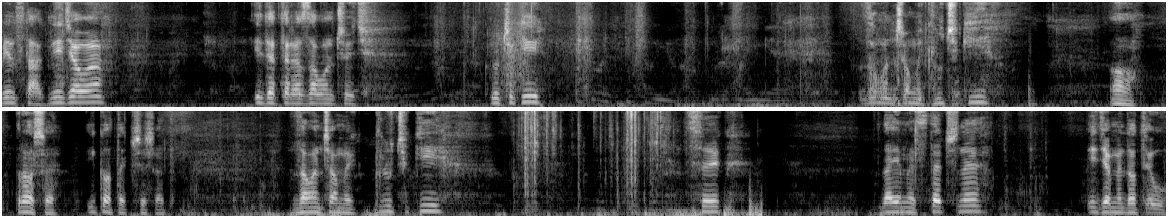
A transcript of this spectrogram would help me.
więc tak, nie działa. Idę teraz załączyć kluczyki. Załączamy kluczyki. O, proszę. I kotek przyszedł. Załączamy kluczyki. Cyk. Dajemy wsteczny. Idziemy do tyłu.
